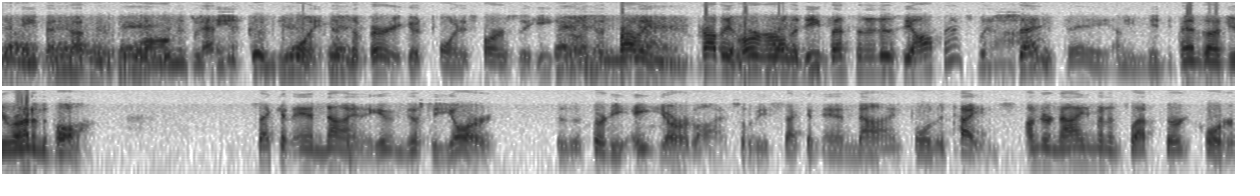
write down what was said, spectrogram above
the defense out there as long as we That's can. a good point. That's a very good point as far as the heat goes. It's probably probably harder on the defense than it is the offense. Would you I say? would say. I mean, it depends on if you're running the ball. Second and nine. They give him just a yard to the 38-yard line, so it'll be second and nine for the Titans. Under nine minutes left, third quarter.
